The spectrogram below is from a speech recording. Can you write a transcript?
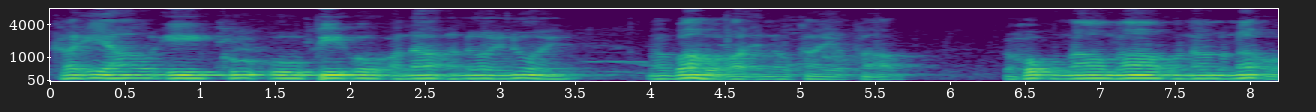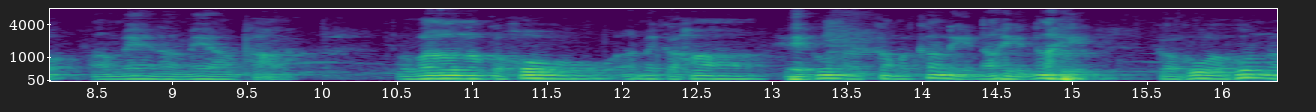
Ka i ao i ku u pi o ana anoi nui, ma waho a e no kaya pāo. Ka ho'o ngao ngao o nā manao, a mea na mea pāo. O wao no ka ho a me ka ha, he huna kamakani nahi nahi, ka hua huna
